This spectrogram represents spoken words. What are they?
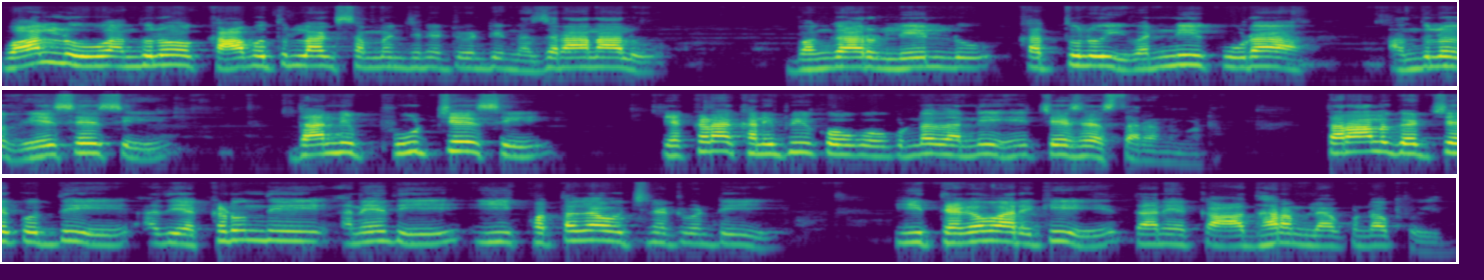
వాళ్ళు అందులో కాబతుల్లాకి సంబంధించినటువంటి నజరానాలు బంగారు లేళ్ళు కత్తులు ఇవన్నీ కూడా అందులో వేసేసి దాన్ని పూడ్చేసి ఎక్కడా కనిపించుకోకుండా దాన్ని చేసేస్తారనమాట తరాలు గడిచే కొద్దీ అది ఎక్కడుంది అనేది ఈ కొత్తగా వచ్చినటువంటి ఈ తెగవారికి దాని యొక్క ఆధారం లేకుండా పోయింది.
